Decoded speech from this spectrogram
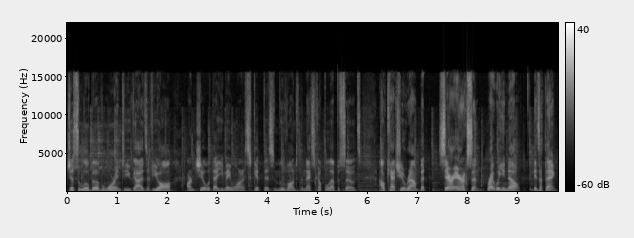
just a little bit of a warning to you guys. If you all aren't chill with that, you may want to skip this and move on to the next couple episodes. I'll catch you around. But Sarah Erickson, right where you know, it's a thing.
